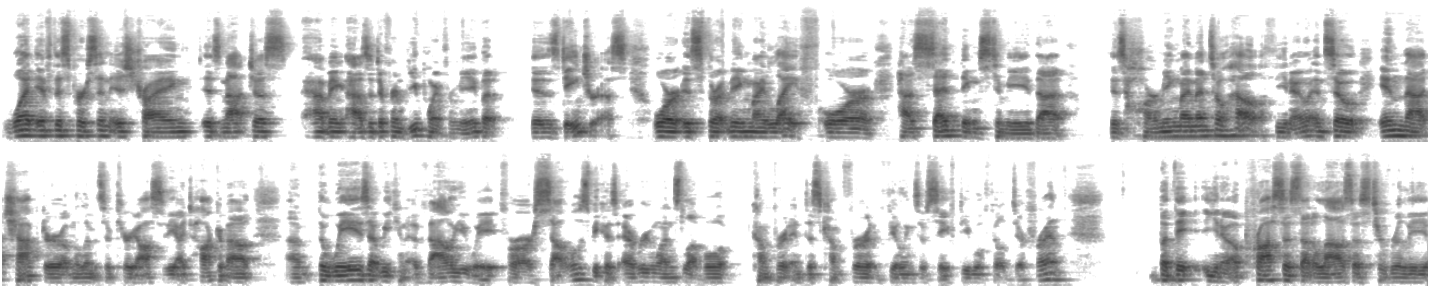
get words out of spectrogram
what if this person is trying is not just having has a different viewpoint from me but is dangerous or is threatening my life or has said things to me that is harming my mental health you know? And so in that chapter on the limits of curiosity i talk about um, the ways that we can evaluate for ourselves because everyone's level of comfort and discomfort and feelings of safety will feel different. But they you know a process that allows us to really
